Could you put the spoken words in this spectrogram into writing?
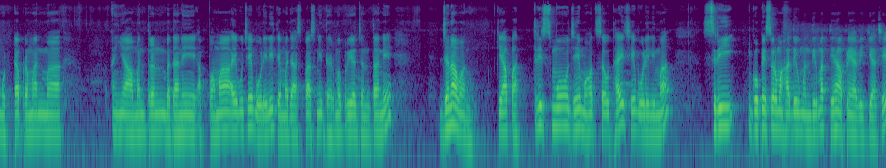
મોટા પ્રમાણમાં અહીંયા આમંત્રણ બધાને આપવામાં આવ્યું છે બોડેલી તેમજ આસપાસની ધર્મપ્રિય જનતાને જણાવવાનું કે આ પાંત્રીસમો જે મહોત્સવ થાય છે બોડેલીમાં, શ્રી ગોપેશ્વર મહાદેવ મંદિરમાં ત્યાં આપણે આવી ગયા છે.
